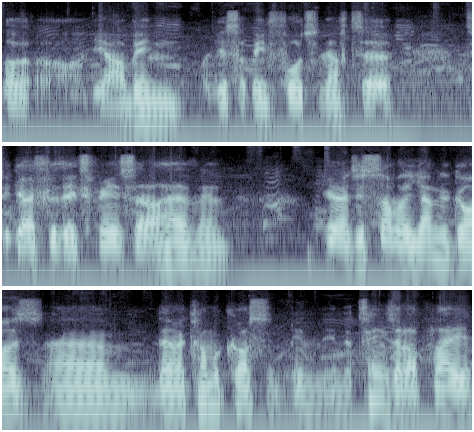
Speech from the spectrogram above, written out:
like, you know, I've been, I guess I've been fortunate enough to, to go through the experience that I have. And, you know, just some of the younger guys um, that I come across in, in, in the teams that I play, yeah,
